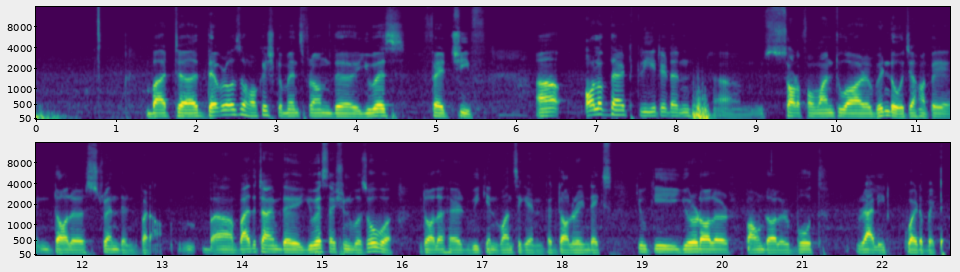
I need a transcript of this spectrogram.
But uh, there were also hawkish comments from the US Fed chief. Uh, all of that created an um, sort of a one two hour window jahan pe dollar strengthened. But uh, uh by the time the US session was over dollar had weakened once again the dollar index kyunki euro dollar pound dollar both rallied quite a bit.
